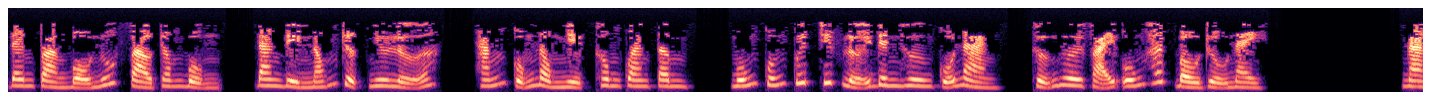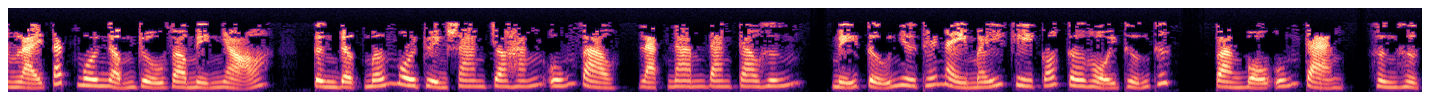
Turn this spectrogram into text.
đem toàn bộ nuốt vào trong bụng, đang điền nóng rực như lửa, hắn cũng nồng nhiệt không quan tâm, muốn cuốn quyết chiếc lưỡi đinh hương của nàng, thưởng ngươi phải uống hết bầu rượu này. Nàng lại tách môi ngậm rượu vào miệng nhỏ, từng đợt mớm môi truyền sang cho hắn uống vào, Lạc Nam đang cao hứng, mỹ tử như thế này mấy khi có cơ hội thưởng thức, toàn bộ uống cạn, hừng hực,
